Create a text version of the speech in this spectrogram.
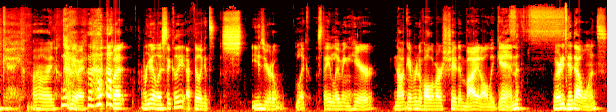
Okay, fine. Anyway, but realistically, I feel like it's easier to like stay living here, not get rid of all of our shit and buy it all again. We already did that once,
